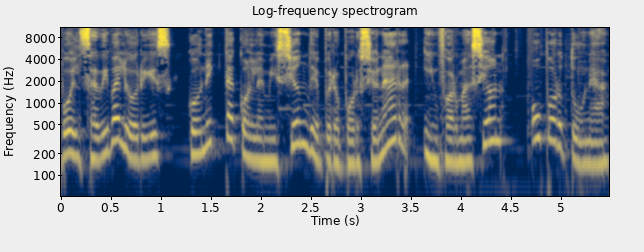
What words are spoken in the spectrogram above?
Bolsa de Valores conecta con la misión de proporcionar información oportuna.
